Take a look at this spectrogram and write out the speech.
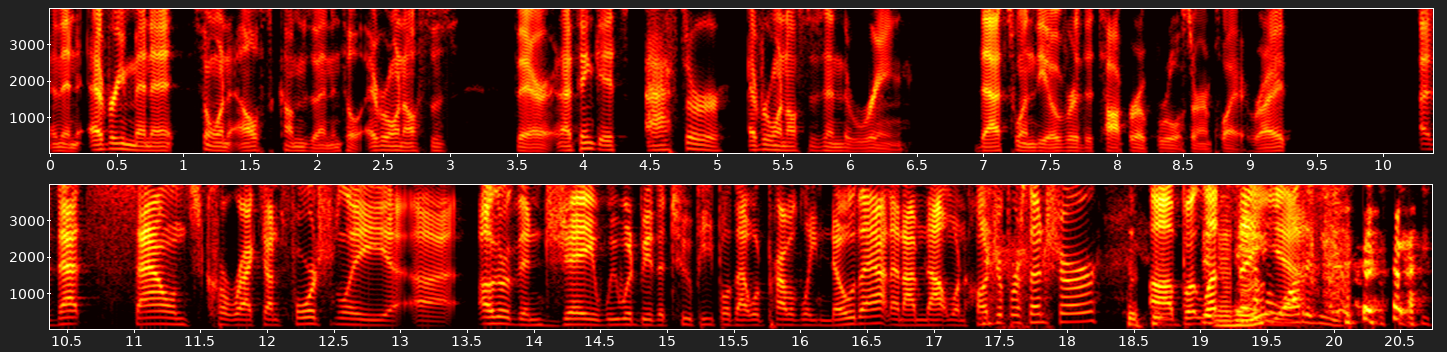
and then every minute someone else comes in until everyone else is there. And I think it's after everyone else is in the ring, that's when the over the top rope rules are in play, right? Uh, that sounds correct. Unfortunately, uh, other than Jay, we would be the two people that would probably know that, and I'm not 100% sure. Uh, but let's say a yes. lot of these.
